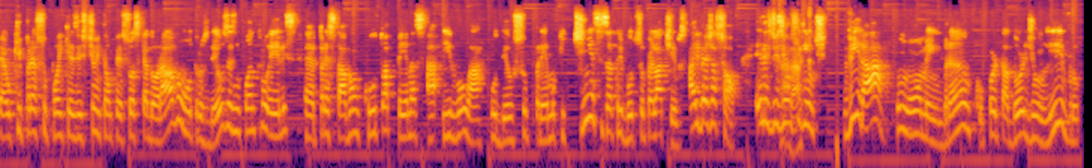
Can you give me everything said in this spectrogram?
é o que pressupõe que existiam então pessoas que adoravam outros deuses, enquanto eles é, prestavam culto apenas a Ivoá, o Deus supremo que tinha esses atributos superlativos. Aí veja só, eles diziam Caraca. o seguinte: virá um homem branco, portador de um livro,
